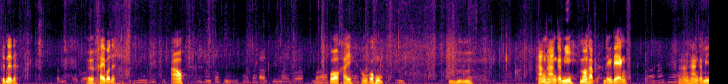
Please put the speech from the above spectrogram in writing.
เป็นไงเนี่ยเออไข่ป่ะเนี่ย เอามันก็หุ่นไข่บ่ตามที่มาบ่บ่ปอไข่ของก็หุ่มห้างห่างๆก็มีมั้งครับ แดงแดงเออห้างห้างๆห้างห่างๆก็มี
